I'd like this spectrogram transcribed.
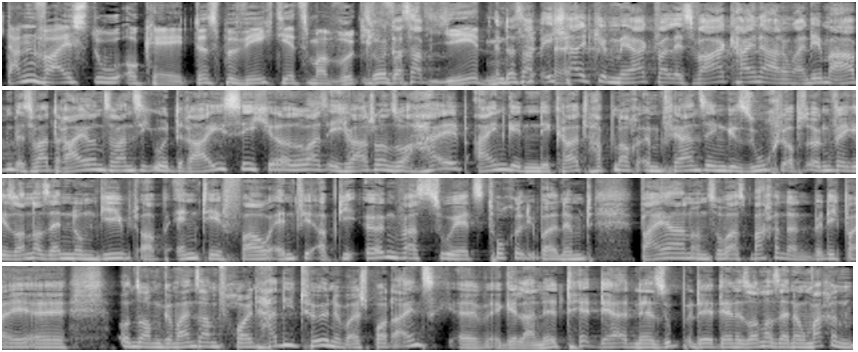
dann weißt du, okay, das bewegt jetzt mal wirklich So, fast hab, jeden. Und das habe ich halt gemerkt, weil es war, keine Ahnung, an dem Abend, es war 23.30 Uhr oder sowas. Ich war schon so halb eingenickert, habe noch im Fernsehen gesucht, ob es irgendwelche Sondersendungen gibt, ob NTV, entweder, ob die irgendwas zu jetzt Tuchel übernimmt, Bayern und sowas machen. Dann bin ich bei äh, unserem gemeinsamen Freund Hadi Töne bei Sport 1 äh, gelandet, der, der, eine, der, der eine Sondersendung machen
